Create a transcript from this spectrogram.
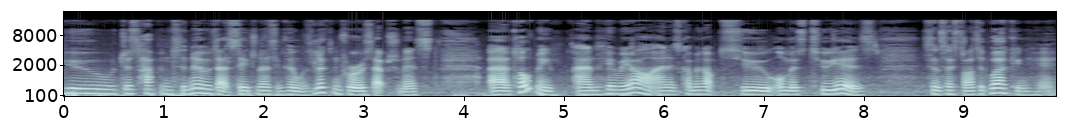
who just happened to know that Sage Nursing Home was looking for a receptionist uh, told me, and here we are, and it's coming up to almost two years since I started working here.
